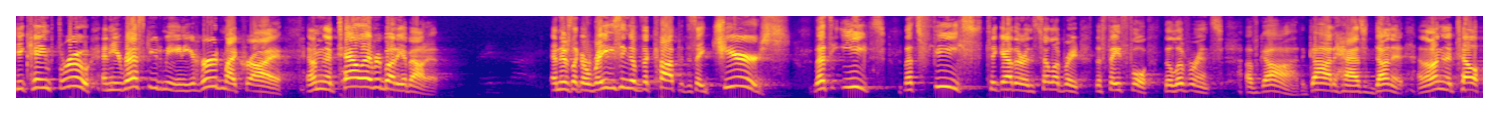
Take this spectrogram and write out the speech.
He came through and he rescued me and he heard my cry. And I'm going to tell everybody about it. And there's like a raising of the cup to say, Cheers. Let's eat. Let's feast together and celebrate the faithful deliverance of God. God has done it. And I'm going to tell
